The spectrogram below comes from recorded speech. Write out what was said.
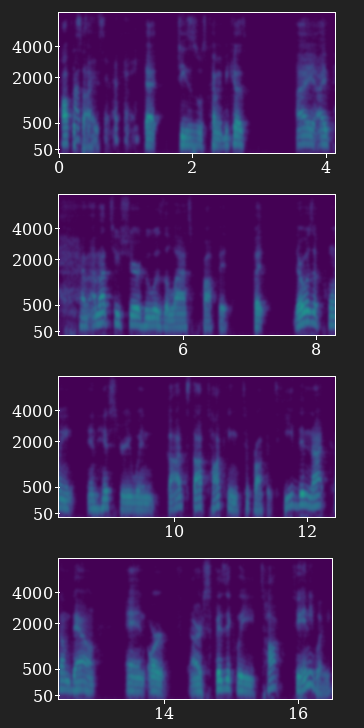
prophesied Okay. that Jesus was coming. Because I, I, I'm not too sure who was the last prophet, but there was a point in history when God stopped talking to prophets. He did not come down and or or physically talk to anybody.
